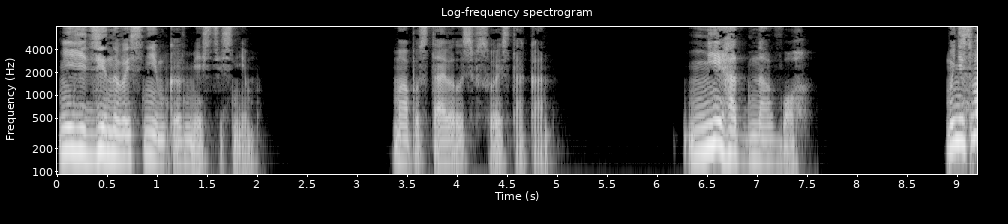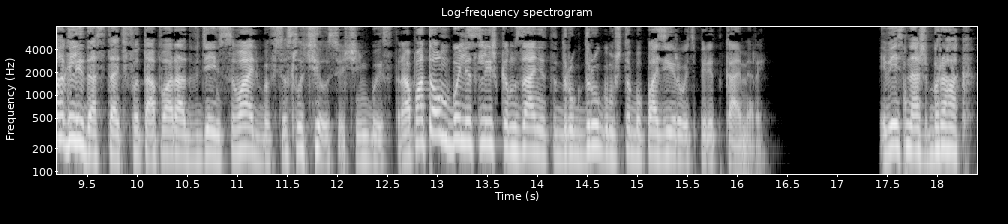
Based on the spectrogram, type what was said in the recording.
ни единого снимка вместе с ним. Мап уставилась в свой стакан. Ни одного. Мы не смогли достать фотоаппарат в день свадьбы, все случилось очень быстро, а потом были слишком заняты друг другом, чтобы позировать перед камерой. И весь наш брак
